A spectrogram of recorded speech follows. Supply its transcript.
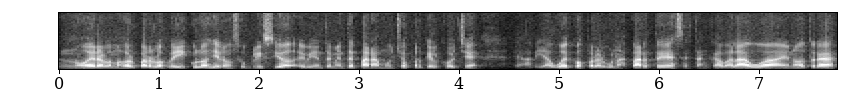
no era lo mejor para los vehículos y era un suplicio, evidentemente, para muchos porque el coche eh, había huecos por algunas partes, se estancaba el agua en otras,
